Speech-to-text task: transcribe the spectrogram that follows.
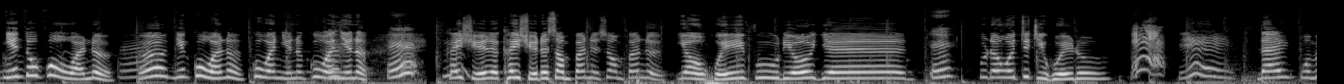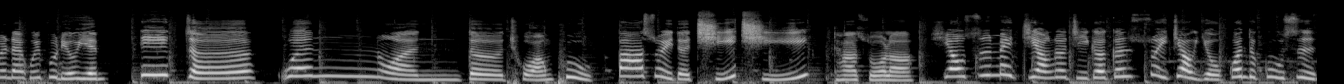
年都过完了，啊，年过完了，过完年了，过完年了，哎。开学了，开学了，上班了，上班了，要回复留言，嗯，不然我自己回喽。耶，来，我们来回复留言。第一则，温暖的床铺，八岁的琪琪，他说了，小师妹讲了几个跟睡觉有关的故事，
